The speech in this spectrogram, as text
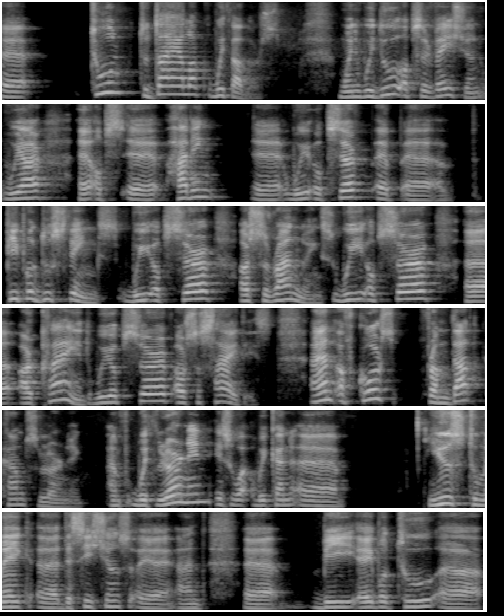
uh, tool to dialogue with others. When we do observation, we are uh, uh, having, uh, we observe uh, uh, people do things. We observe our surroundings. We observe our client. We observe our societies. And of course, from that comes learning. And with learning is what we can use to make decisions and be able to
